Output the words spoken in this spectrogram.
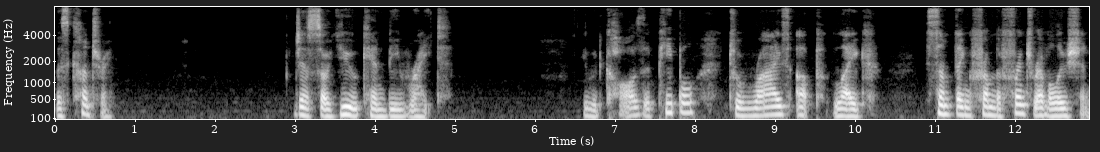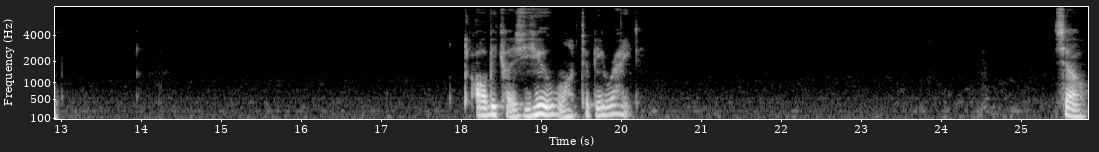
this country just so you can be right. You would cause the people to rise up like something from the French Revolution. All because you want to be right. So,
